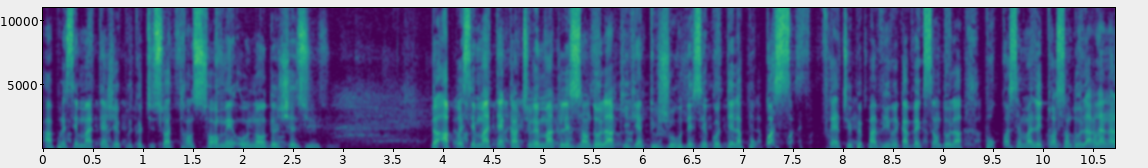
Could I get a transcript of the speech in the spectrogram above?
Après ce matin, je prie que tu sois transformé au nom de Jésus. Donc après ce matin, quand tu remarques les 100 dollars qui viennent toujours de ce côté-là, pourquoi ça Frère, tu ne peux pas vivre qu'avec 100 dollars? Pourquoi seulement les 300 dollars là,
